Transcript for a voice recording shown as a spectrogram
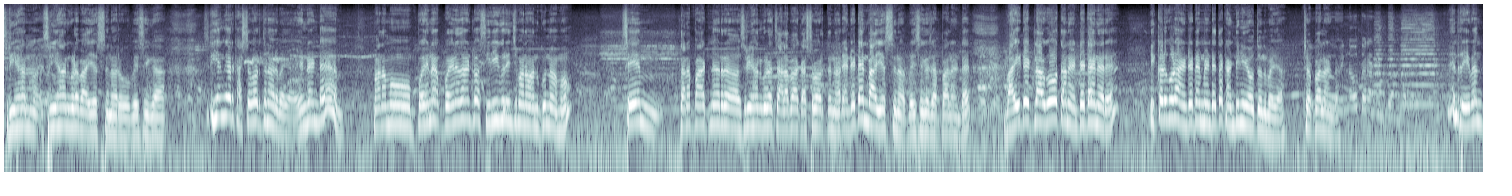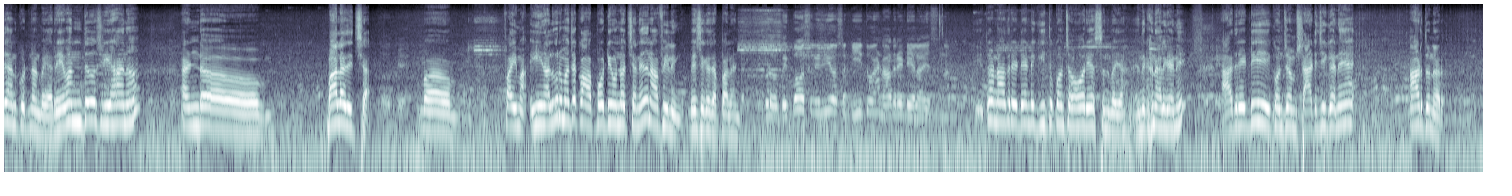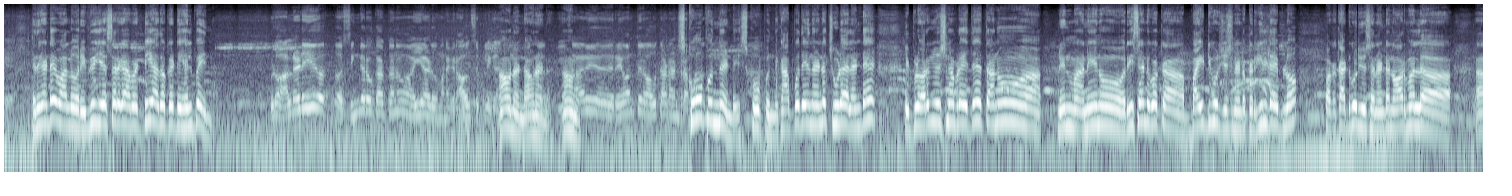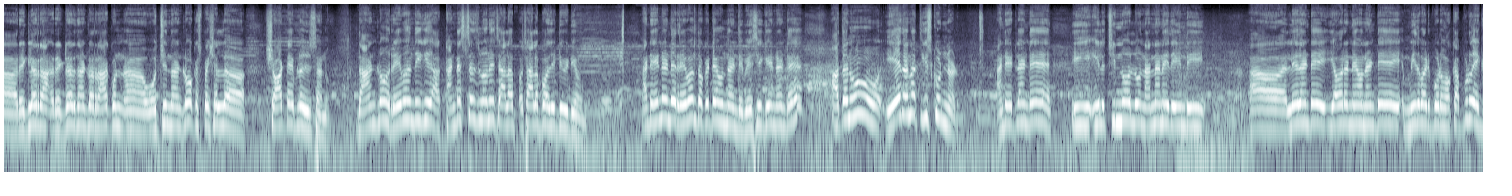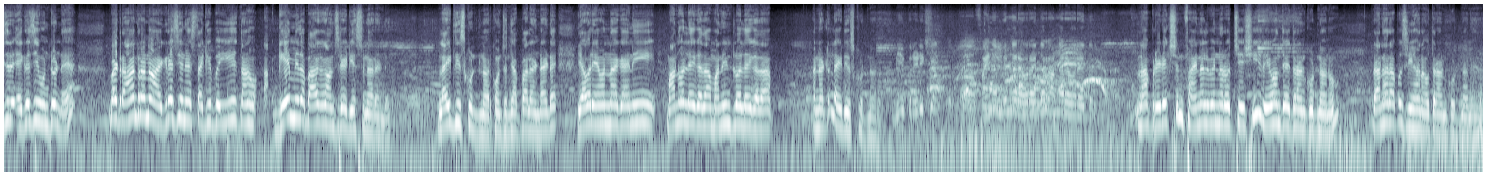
శ్రీహాన్ శ్రీహాన్ కూడా బాగా చేస్తున్నారు బేసిక్గా శ్రీహాన్ గారు కష్టపడుతున్నారు భయ్య. ఏంటంటే మనము పోయిన పోయిన దాంట్లో సిరి గురించి మనం అనుకున్నాము. సేమ్ తన పార్ట్నర్ శ్రీహాన్ కూడా చాలా బాగా కష్టపడుతున్నారు. ఎంటర్టైన్ బాగా చేస్తున్నారు బేసిక్గా చెప్పాలంటే. బయట ఎట్లాగో తను ఎంటర్టైనరే. ఇక్కడ కూడా ఎంటర్టైన్మెంట్ అయితే కంటిన్యూ అవుతుంది భయ్య చెప్పాలంటే. నేను రేవంతే అనుకుంటున్నాను భయ్య. రేవంత్ శ్రీహాన్ అండ్ బాలాదిత్య ఫైమా ఈ నలుగురు మధ్య పోటీ ఉండొచ్చు అనేది నా ఫీలింగ్ బేసిక్గా చెప్పాలంటే. ఇప్పుడు Bigg Boss reviews Geetu and Adireddy ఎలా చేస్తున్నారు? గీత ఆదిరెడ్డి అంటే గీత కొంచెం ఓవర్ చేస్తుంది భయ్య ఎందుకనాలి కానీ. ఆదిరెడ్డి కొంచెం స్ట్రాటజీగానే ఆడుతున్నారు. ఎందుకంటే వాళ్ళు రివ్యూ చేస్తారు కాబట్టి అదొకటి హెల్ప్ అయింది. ఇప్పుడు ఆల్రెడీ సింగర్ ఒక అతను అయ్యాడు మనకి రాహుల్ అవునండి అవునండి అవును. రేవంత్ స్కోప్ ఉందండి స్కోప్ ఉంది. కాకపోతే ఏంటంటే చూడాలంటే ఇప్పుడు వరకు చూసినప్పుడు అయితే తను ఆ, నేను నేను రీసెంట్గా ఒక బైట్ కూడా చూసాను అంటే ఒక రీల్ టైప్లో ఒక కట్ కూడా చూసాను అంటే నార్మల్ రెగ్యులర్ రెగ్యులర్ దాంట్లో రాకుండా ఆ, వచ్చిన దాంట్లో ఒక స్పెషల్ షార్ట్ టైప్లో చూసాను దాంట్లో రేవంత్కి ఆ కంటెస్టెంట్స్లోనే చాలా చాలా పాజిటివిటీ ఉంది. అంటే ఏంటంటే రేవంత్ ఒకటే ఉందండి. బేసిక్ ఏంటంటే అతను ఏదైనా తీసుకుంటున్నాడు. అంటే ఎట్లా అంటే ఈ వీళ్ళు చిన్నోళ్ళు నన్ను అనేది ఏంటి? లేదంటే ఎవరైనా ఏమనంటే మీద పడిపోవడం. ఒకప్పుడు ఎగ్జ అగ్రెసివ్ ఉంటుండే. బట్ రాను రాను అగ్రెసివ్నెస్ తగ్గిపోయి తను గేమ్ మీద బాగా కాన్సన్ట్రేట్ చేస్తున్నారండి. లైట్ తీసుకుంటున్నారు కొంచెం చెప్పాలంటే. అంటే ఎవరు ఏమన్నా కానీ మనోళ్ళే కదా మన ఇంట్లోలే కదా అన్నట్టు లైట్ తీసుకుంటున్నారు. మీ ప్రిడిక్షన్ ఫైనల్ విన్నర్ ఎవరైతారు అన్నర్ ఎవరైతారు? నా ప్రిడిక్షన్ ఫైనల్ విన్నర్ వచ్చేసి రేవంత్ అవుతారు అనుకుంటున్నాను రన్నర్ అప్ శ్రీహాన్ అవుతారు అనుకుంటున్నాను నేను.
